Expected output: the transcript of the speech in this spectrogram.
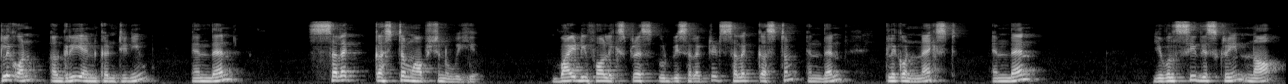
Click on agree and continue. And then select custom option over here by default express would be selected. Select custom and then click on next. And then you will see this screen. Now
